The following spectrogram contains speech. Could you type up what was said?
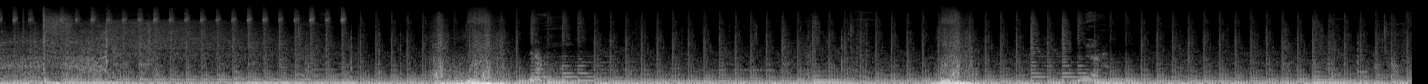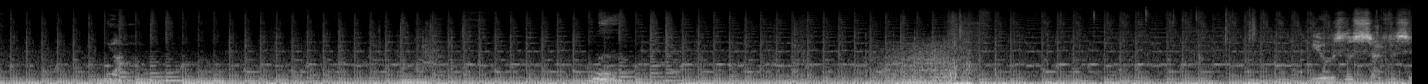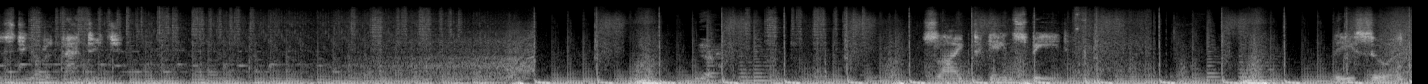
Use the your advantage. Slide to gain speed. These sewers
